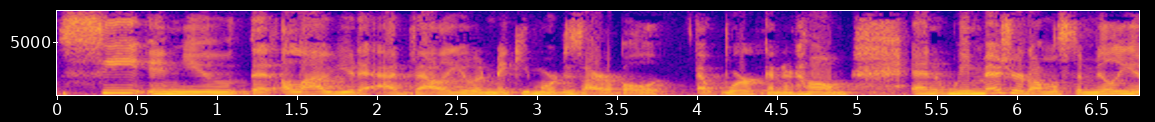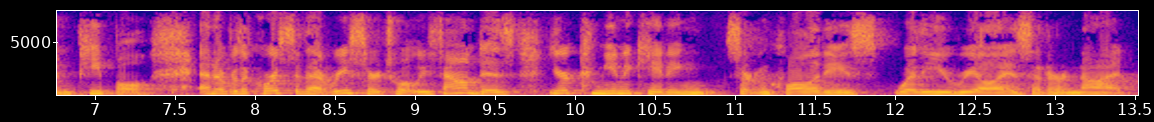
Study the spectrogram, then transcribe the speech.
see in you that allow you to add value and make you more desirable at work and at home. And we measured almost a million people. And over the course of that research, what we found is you're communicating certain qualities, whether you realize it or not.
